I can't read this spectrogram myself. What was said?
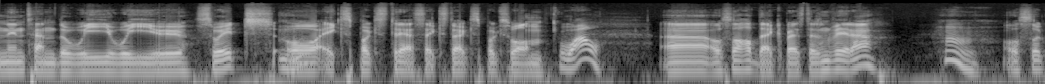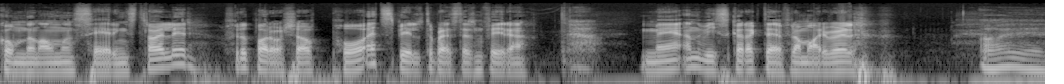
Nintendo Wii, Wii U, Switch og Xbox 360 og Xbox One. Wow. Uh, og så hadde jeg ikke PlayStation 4. Hmm. Og så kom det en annonseringstrailer for et par år siden på et spill til PlayStation 4. Med en viss karakter fra Marvel. Oi.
